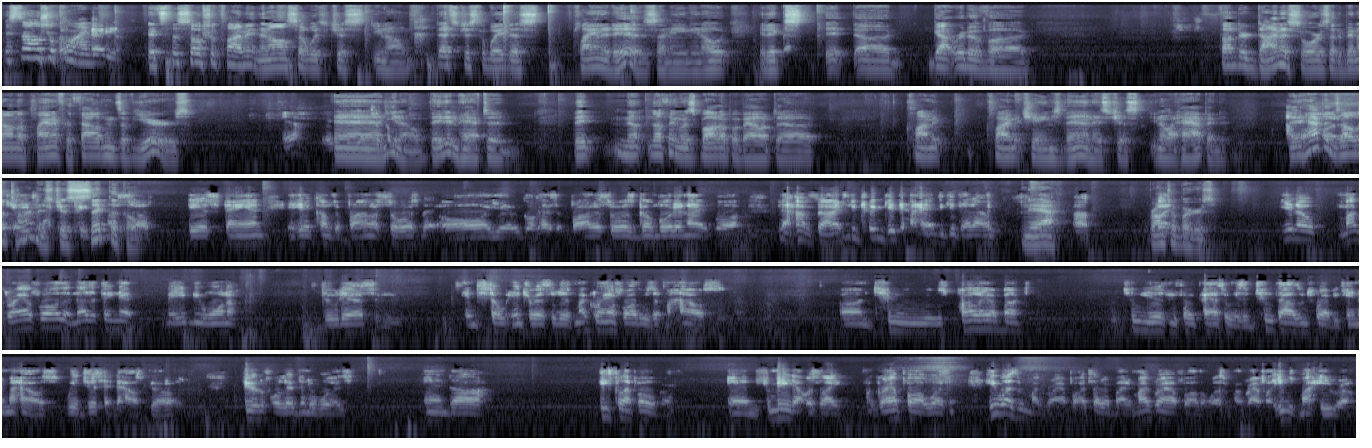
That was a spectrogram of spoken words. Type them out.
the social climate. you, it's the social climate, and also it's just you know that's just the way this planet is. I mean, you know, it ex- it uh, got rid of uh, thunder dinosaurs that have been on the planet for thousands of years. Yeah. It- it and took you know they didn't have to they no, nothing was brought up about uh, climate climate change then it's just you know it happened it happens all the time it's just cyclical myself. Stand, and here comes a brontosaurus. But oh yeah, we're gonna have some brontosaurus gumbo tonight, boy. No, I'm sorry, I just couldn't get. That. I had to get that out. yeah Uh, bronto but- burgers You know, my grandfather. Another thing that made me want to do this and and so interested is my grandfather was at my house on two. It was probably about two years before he passed. It was in 2012. He came to my house. We had just had the house built. Beautiful. Lived in the woods, and uh, he slept over. And for me, that was like my grandpa wasn't. He wasn't my grandpa. I tell everybody, my grandfather wasn't my grandfather. He was my hero.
